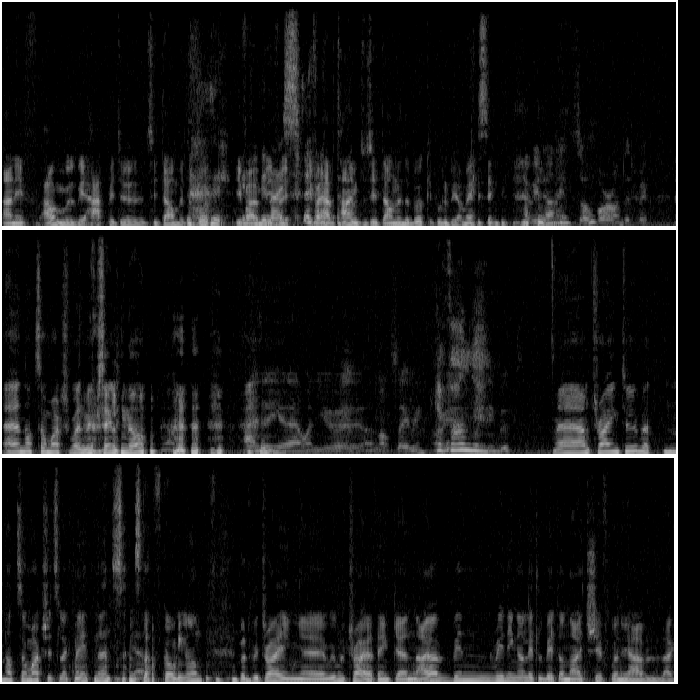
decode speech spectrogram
And if I will be happy to sit down with the book, if I if, nice. I if I have time to sit down with the book, it will be amazing. Have you done it so far on the trip? Uh, not so much when we are sailing now. And the, uh, when you uh, are not sailing? Are you reading books? Uh, I'm trying to, but not so much. It's like maintenance and Yeah. stuff going on. but we're trying. Uh, we will try, I think. And I have been reading a little bit on night shift when we have like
